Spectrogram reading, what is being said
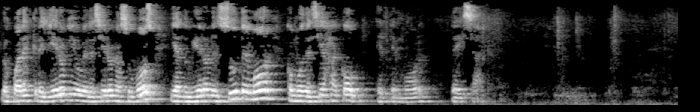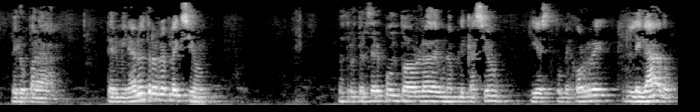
los cuales creyeron y obedecieron a su voz y anduvieron en su temor, como decía Jacob, el temor de Isaac. Pero para terminar nuestra reflexión, nuestro tercer punto habla de una aplicación y es tu mejor legado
